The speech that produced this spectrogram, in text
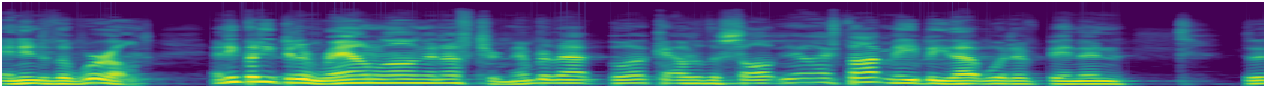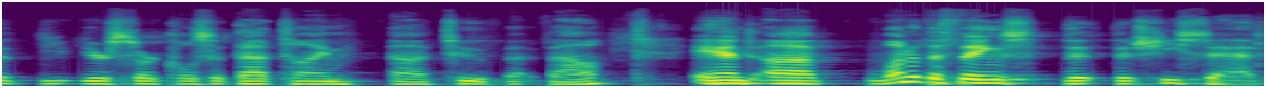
and Into the World. Anybody been around long enough to remember that book, Out of the Salt? Yeah, I thought maybe that would have been in the, your circles at that time, uh, too, Val. And uh, one of the things that, that she said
